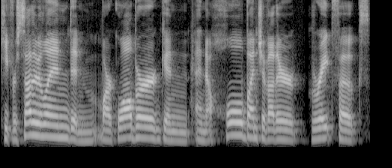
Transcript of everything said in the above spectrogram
Kiefer Sutherland and Mark Wahlberg and, and a whole bunch of other great folks.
